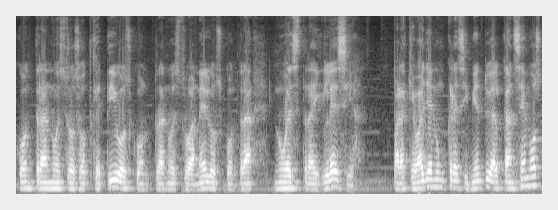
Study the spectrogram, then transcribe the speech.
contra nuestros objetivos, contra nuestros anhelos, contra nuestra iglesia, para que vaya en un crecimiento y alcancemos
